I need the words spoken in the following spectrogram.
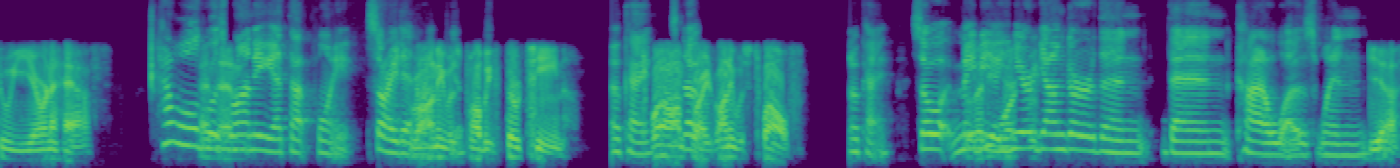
to a year and a half. How old and was Ronnie at that point? Sorry to Ronnie was you. probably 13. Okay. Well, I'm so, sorry, Ronnie was 12. Okay. So maybe so a year with, younger than than Kyle was when yes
